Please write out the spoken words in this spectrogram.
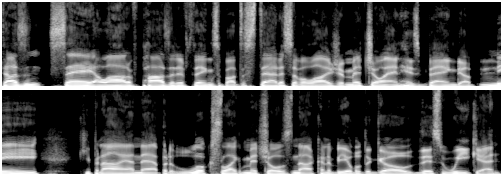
doesn't say a lot of positive things about the status of Elijah Mitchell and his banged up knee. Keep an eye on that, but it looks like Mitchell is not going to be able to go this weekend.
